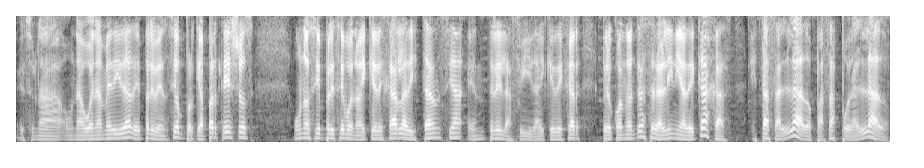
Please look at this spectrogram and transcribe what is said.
Es una, una buena medida de prevención, porque aparte ellos uno siempre dice, bueno, hay que dejar la distancia entre la fila, hay que dejar, pero cuando entras a la línea de cajas, estás al lado, pasás por al lado.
